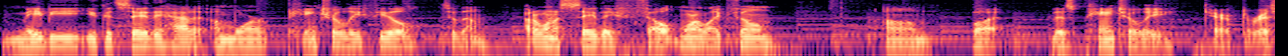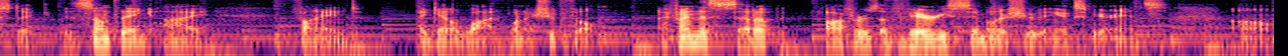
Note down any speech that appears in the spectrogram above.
Maybe you could say they had a more painterly feel to them. I don't want to say they felt more like film, um, but this painterly characteristic is something I find I get a lot when I shoot film. I find this setup offers a very similar shooting experience. Um,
